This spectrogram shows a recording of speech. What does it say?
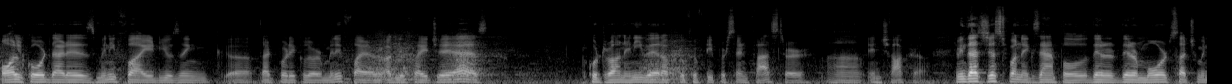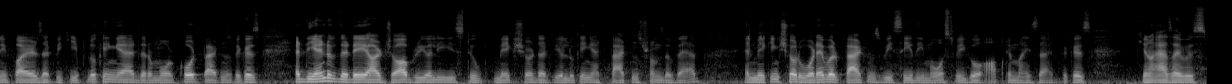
all code that is minified using uh, that particular minifier Uglify.js could run anywhere up to 50% faster uh, in Chakra. I mean, that's just one example. There, there are more such minifiers that we keep looking at. There are more code patterns because at the end of the day, our job really is to make sure that we are looking at patterns from the web and making sure whatever patterns we see the most, we go optimize that because you know, as I was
